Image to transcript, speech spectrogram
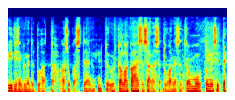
50 000 asukasta ja nyt, nyt ollaan 200 000, että se on muuttunut. Sitten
